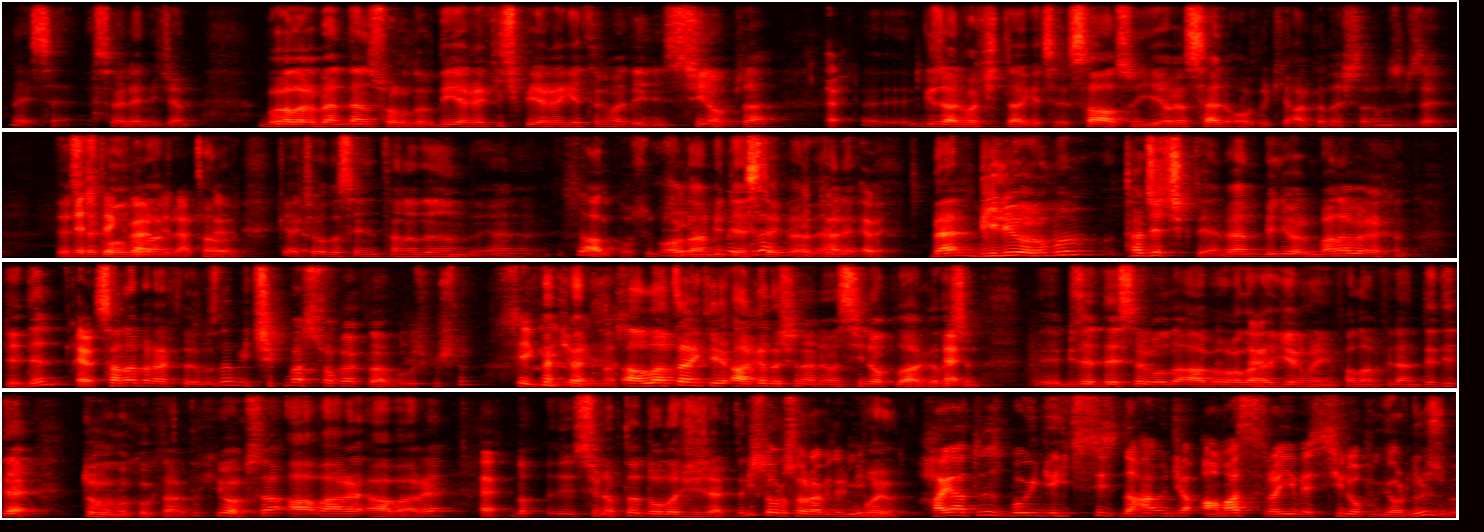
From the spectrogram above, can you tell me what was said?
neyse söylemeyeceğim. Buraları benden sorulur diyerek hiçbir yere getirmediğiniz Sinop'ta Evet. e, güzel vakitler geçirdik. Sağ olsun yöresel oradaki arkadaşlarımız bize destek, Destek oldular. verdiler, Tanı- evet. Gerçi o da senin tanıdığındı yani. Sağlık olsun. Bize Oradan bir destek verdi. Hani evet. ben biliyorumun tacı çıktı yani. Ben biliyorum bana bırakın dedin. Evet. Sana bıraktığımızda bir çıkmaz sokakla buluşmuştuk. Sevgili Can Yılmaz. Allah'tan ki arkadaşın hani o Sinoplu arkadaşın e, bize destek oldu abi oralara Evet. girmeyin falan filan dedi de durumu kurtardık. Yoksa avare avare Evet. do- e, Sinop'ta dolaşacaktık. Bir soru sorabilir miyim? Buyur. Hayatınız boyunca hiç siz daha önce Amasra'yı ve Sinop'u gördünüz mü?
